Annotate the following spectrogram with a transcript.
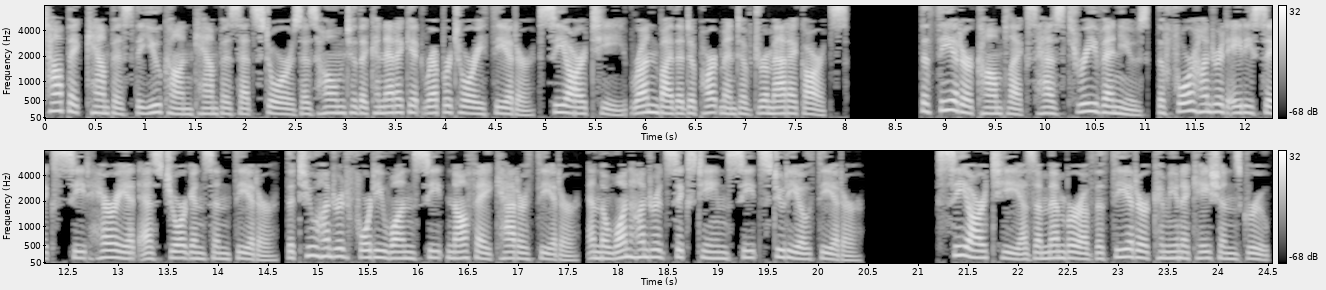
Topic campus The UConn campus at Storrs is home to the Connecticut Repertory Theatre CRT run by the Department of Dramatic Arts. The theatre complex has three venues, the 486-seat Harriet S. Jorgensen Theatre, the 241-seat Nafe Katter Theatre, and the 116-seat Studio Theatre. CRT is a member of the Theatre Communications Group,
